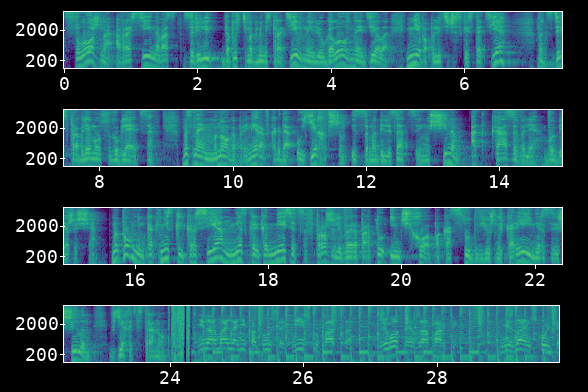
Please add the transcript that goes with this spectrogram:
сложно, а в России на вас завели, допустим, административное или уголовное дело не по политической статье, вот здесь проблема усугубляется. Мы знаем много примеров, когда уехавшим из-за мобилизации мужчинам отказывали в убежище. Мы помним, как несколько россиян несколько месяцев прожили в аэропорту Инчхо, пока суд в Южной Корее не разрешил им въехать в страну. Ненормально ни покушать, ни искупаться. Животные в зоопарке. Не знаю сколько,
